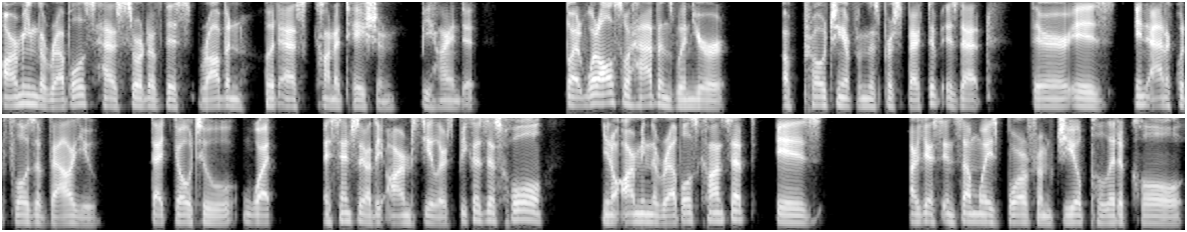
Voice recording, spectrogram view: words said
arming the rebels has sort of this Robin Hood esque connotation behind it. But what also happens when you're approaching it from this perspective is that there is inadequate flows of value that go to what essentially are the arms dealers because this whole you know arming the rebels concept is i guess in some ways borrowed from geopolitical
